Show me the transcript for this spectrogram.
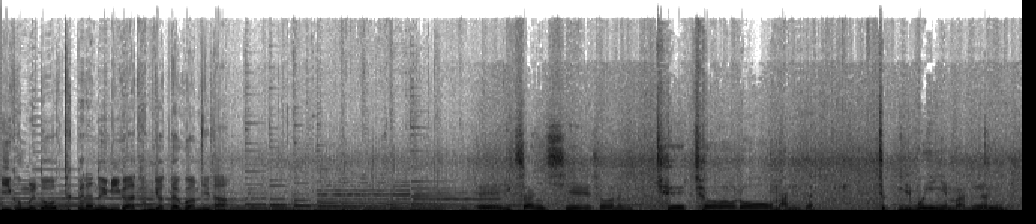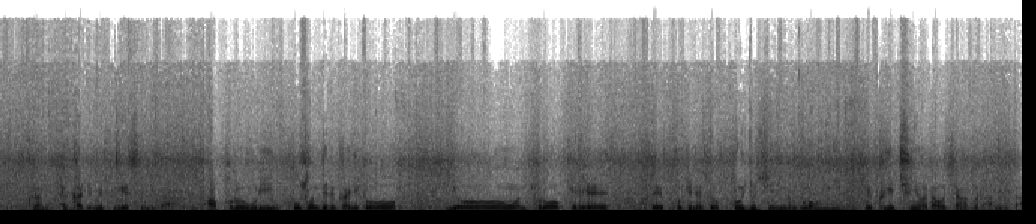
이 건물도 특별한 의미가 담겼다고 합니다. 예, 익산시에서는 최초로 만든, 즉 일본인이 만든 그런 백화점이 되겠습니다. 앞으로 우리 후손들까지도 영원토록 이렇게 예, 보존해서 보여줄 수 있는 거, 예, 그게 중요하다고 생각을 합니다.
